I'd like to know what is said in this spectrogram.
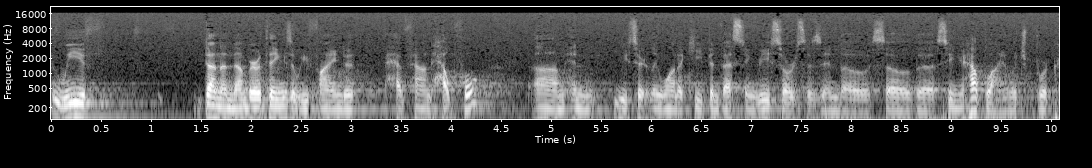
we've done a number of things that we find have found helpful, um, and we certainly want to keep investing resources in those. So the senior helpline, which Brooke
